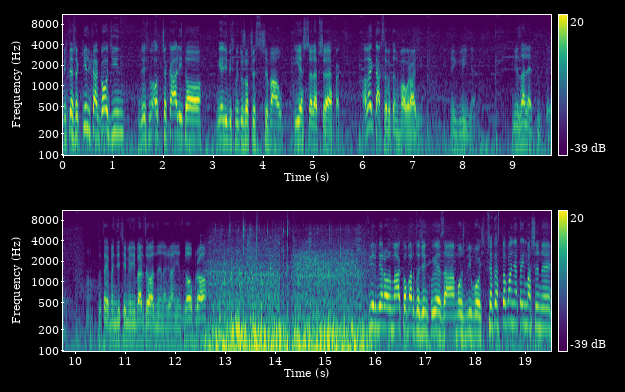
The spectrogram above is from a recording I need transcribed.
Myślę, że kilka godzin, gdybyśmy odczekali, to mielibyśmy dużo czystszy wał i jeszcze lepszy efekt. Ale i tak sobie ten wał radzi w tej glinie. Nie zalepił się już. No, tutaj będziecie mieli bardzo ładne nagranie z GoPro. Firmie Rolmako bardzo dziękuję za możliwość przetestowania tej maszyny,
